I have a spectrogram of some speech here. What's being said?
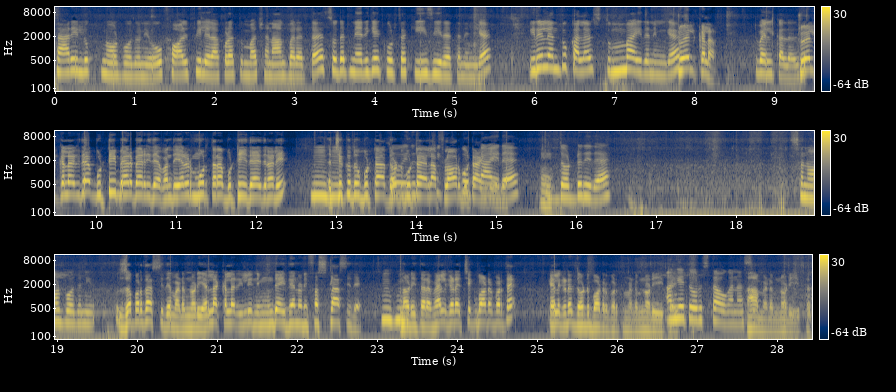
ಸ್ಯಾರಿ ಲುಕ್ ನೋಡ್ಬೋದು ನೀವು. ಫಾಲ್ ಫೀಲ್ ಎಲ್ಲ ಕೂಡ ತುಂಬಾ ಚೆನ್ನಾಗಿ ಬರುತ್ತೆ. ಸೊ ದಟ್ ನೆರಿಗೆ ಕೂರ್ಸಕ್ ಈಸಿ ಇರುತ್ತೆ ನಿಮ್ಗೆ. ಇದರಲ್ಲಂತೂ ಕಲರ್ಸ್ ತುಂಬಾ ಇದೆ ನಿಮ್ಗೆ. ಟ್ವೆಲ್ ಕಲರ್ ಟ್ವೆಲ್ ಕಲರ್ ಇದೆ ಬುಟ್ಟಿ ಬೇರೆ ಬೇರೆ ಇದೆ. ಒಂದ್ ಎರಡ್ ಮೂರ್ ತರ ಬುಟ್ಟಿ ಇದೆ ಇದು ನೋಡಿ ಚಿಕ್ಕದು ಬುಟ್ಟ ದೊಡ್ಡ ಬುಟ್ಟ ಎಲ್ಲ ಫ್ಲವರ್ ಬುಟ್ಟ ಇದೆ. ದೊಡ್ಡದಿದೆ. ಸೊ ನೋಡ್ಬೋದು ನೀವು. ಜಬರ್ದಸ್ತ್ ಇದೆ ಮೇಡಮ್ ನೋಡಿ ಎಲ್ಲ ಕಲರ್ ಇಲ್ಲಿ ನಿಮ್ ಮುಂದೆ ಇದೆ. ನೋಡಿ ಫಸ್ಟ್ ಕ್ಲಾಸ್ ಇದೆ. ನೋಡಿ ಈ ತರ. ಮೇಲ್ಗಡೆ ಚಿಕ್ಕ ಬಾರ್ಡರ್ ಬರುತ್ತೆ ಕೆಳಗಡೆ ದೊಡ್ಡ ಬಾರ್ಡರ್ ಬರುತ್ತೆ ಮೇಡಮ್ ನೋಡಿ ಹಂಗೆ ತೋರಿಸ್ತಾ ಹೋಗೋಣ ಹಾ ಮೇಡಮ್ ನೋಡಿ ಈ ತರ.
